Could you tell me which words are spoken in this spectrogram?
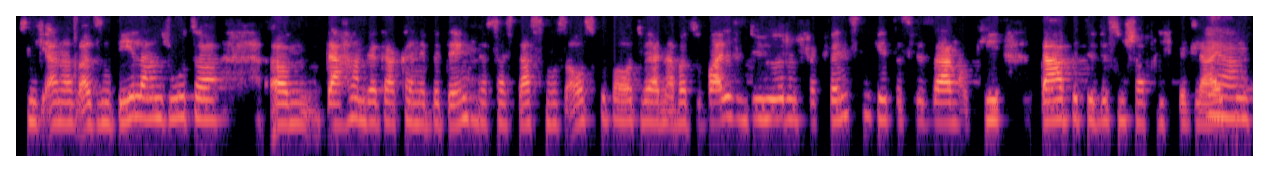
ist nicht anders als ein WLAN-Router. Ähm, da haben wir gar keine Bedenken. Das heißt, das muss ausgebaut werden. Aber sobald es in die höheren Frequenzen geht, dass wir sagen, okay, da bitte wissenschaftlich begleiten, ja.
